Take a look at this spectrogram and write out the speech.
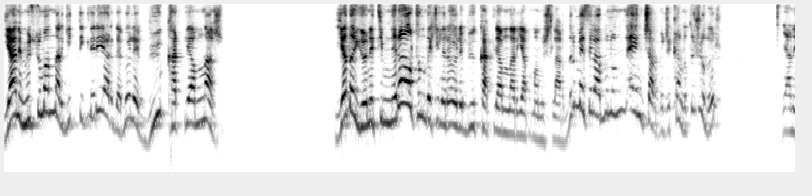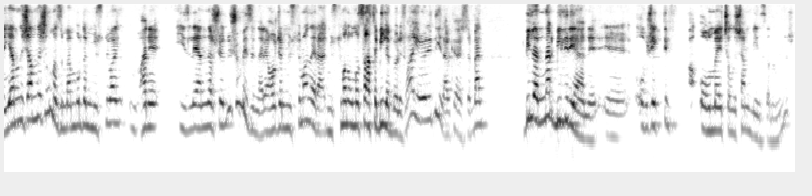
Yani Müslümanlar gittikleri yerde böyle büyük katliamlar ya da yönetimleri altındakilere öyle büyük katliamlar yapmamışlardır. Mesela bunun en çarpıcı kanıtı şudur. Yani yanlış anlaşılmasın ben burada Müslüman hani izleyenler şöyle düşünmesinler. Ya hocam Müslüman herhalde Müslüman olması hasebiyle böyle. Hayır öyle değil arkadaşlar. Ben bilenler bilir yani. E, objektif olmaya çalışan bir insanımdır.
